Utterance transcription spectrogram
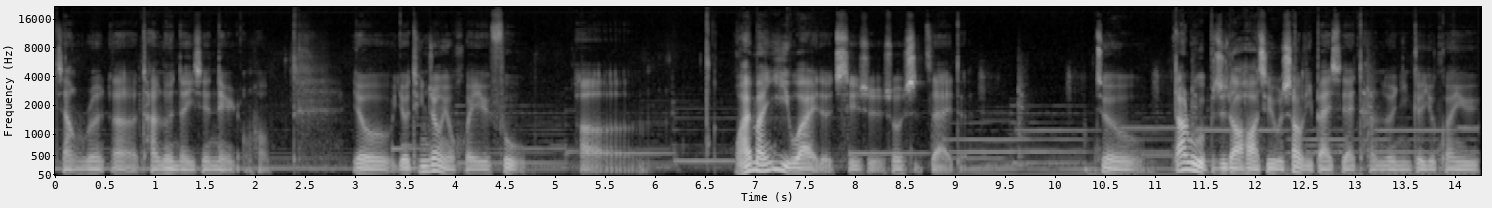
讲论呃谈论的一些内容哈？有有听众有回复，呃，我还蛮意外的，其实说实在的。就大家如果不知道的话，其实我上礼拜是在谈论一个有关于，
